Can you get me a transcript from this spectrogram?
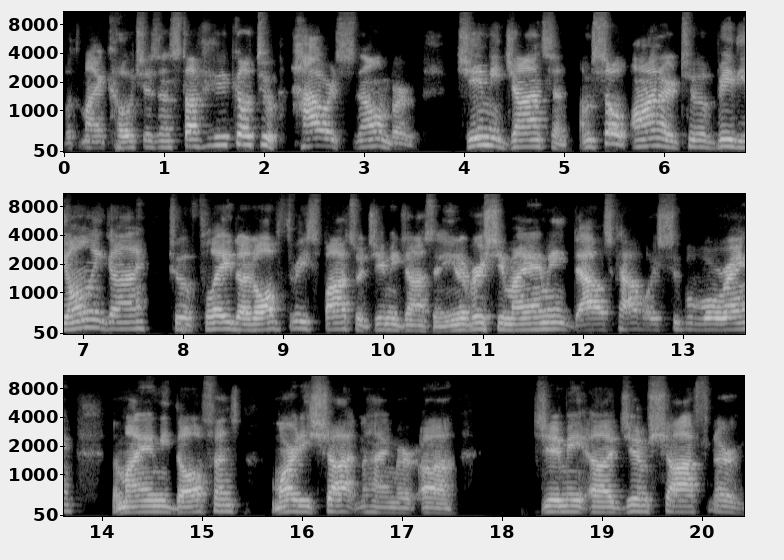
with my coaches and stuff. If you go to Howard Schnellenberger, Jimmy Johnson, I'm so honored to be the only guy to have played at all three spots with Jimmy Johnson: University of Miami, Dallas Cowboys Super Bowl ring, the Miami Dolphins, Marty Schottenheimer, uh, Jimmy, uh, Jim Shofner,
